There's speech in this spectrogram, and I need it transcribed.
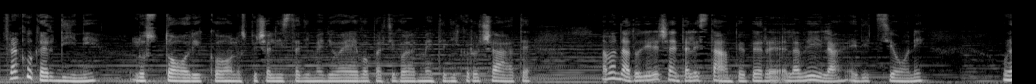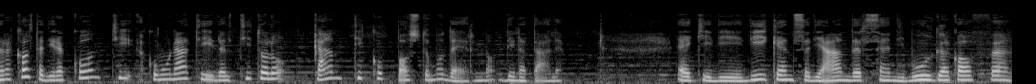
Franco Cardini, lo storico, lo specialista di Medioevo, particolarmente di crociate, ha mandato di recente alle stampe per la Vela Edizioni una raccolta di racconti accomunati dal titolo Cantico postmoderno di Natale echi di Dickens, di Andersen, di Bulgakov,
